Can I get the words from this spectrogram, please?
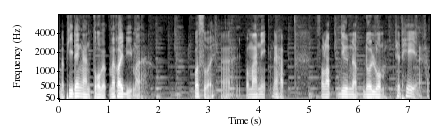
แต่พี่ได้งานตัวแบบไม่ค่อยดีมา ก็สวยอ่าประมาณนี้นะครับสำหรับยืนแบบโดยรวมเท่ๆนะครับ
